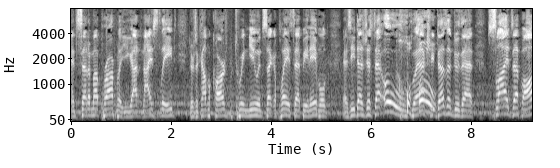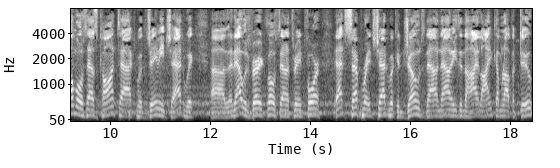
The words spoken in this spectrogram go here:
and set them up properly. You got a nice lead. There's a couple cars between you and second place that being Abel as he does just that. Oh, Oh. actually doesn't do that. Slides up, almost has contact with Jamie Chadwick. Uh, that was very close down at three and four. That separates Chadwick and Jones now. Now he's in the high line coming off at two.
